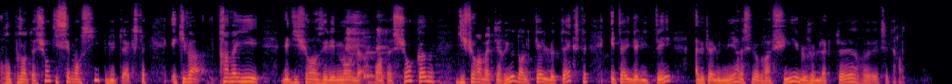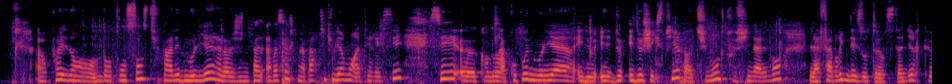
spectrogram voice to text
représentation qui s'émancipe du texte et qui va travailler les différents éléments de la représentation comme différents matériaux dans lesquels le texte est à égalité avec la lumière, la scénographie, le jeu de l'acteur, euh, etc. Alors pour aller dans, ton sens, tu parlais de Molière. Alors j'ai un passage qui m'a particulièrement intéressé, c'est euh, quand à propos de Molière et de, Shakespeare, tu montres finalement la fabrique des auteurs. C'est-à-dire que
